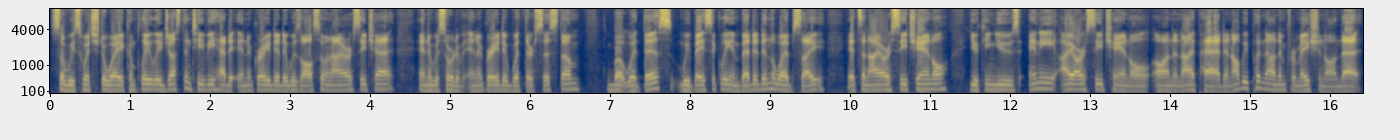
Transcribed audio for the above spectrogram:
So we switched away completely. Justin TV had it integrated. It was also an IRC chat, and it was sort of integrated with their system. But with this, we basically embedded in the website. It's an IRC channel. You can use any IRC channel on an iPad, and I'll be putting out information on that.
